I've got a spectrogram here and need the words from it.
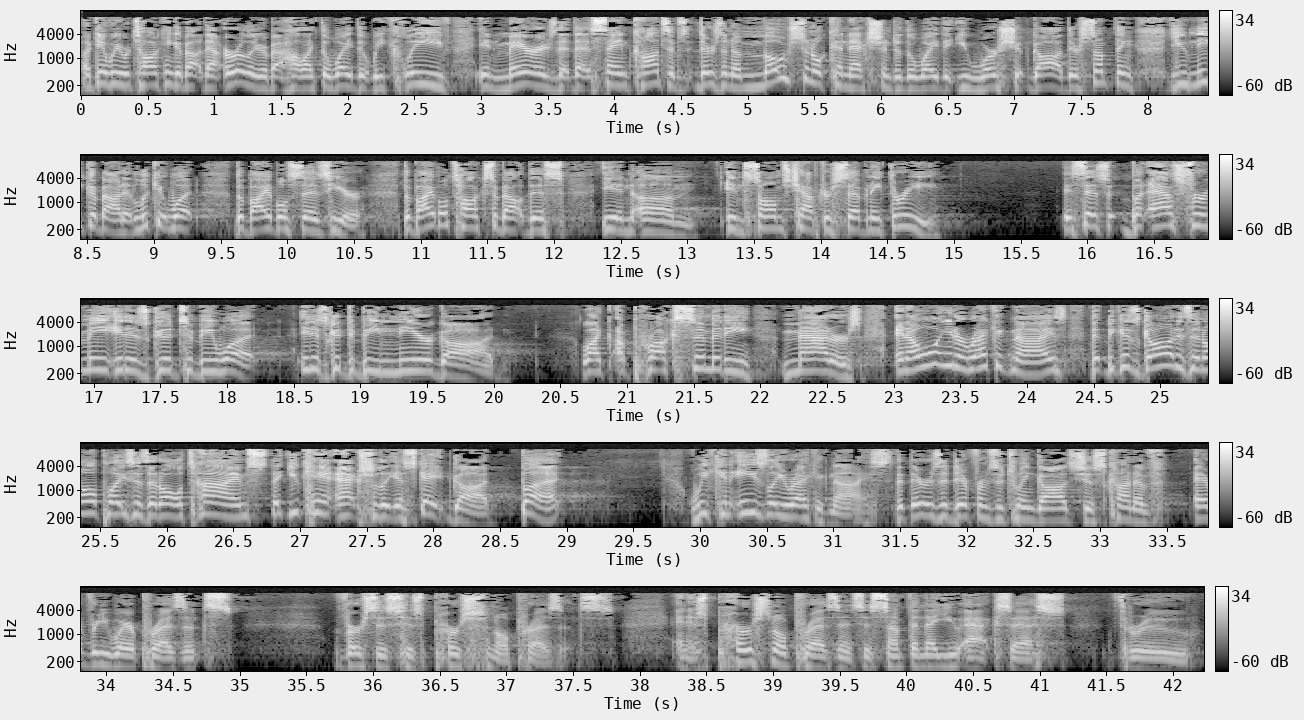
Again, we were talking about that earlier about how like the way that we cleave in marriage, that that same concept, there's an emotional connection to the way that you worship God. There's something unique about it. Look at what the Bible says here. The Bible talks about this in, um, in Psalms chapter 73. It says, but as for me, it is good to be what? It is good to be near God. Like a proximity matters. And I want you to recognize that because God is in all places at all times, that you can't actually escape God. But we can easily recognize that there is a difference between God's just kind of everywhere presence versus his personal presence. And his personal presence is something that you access through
